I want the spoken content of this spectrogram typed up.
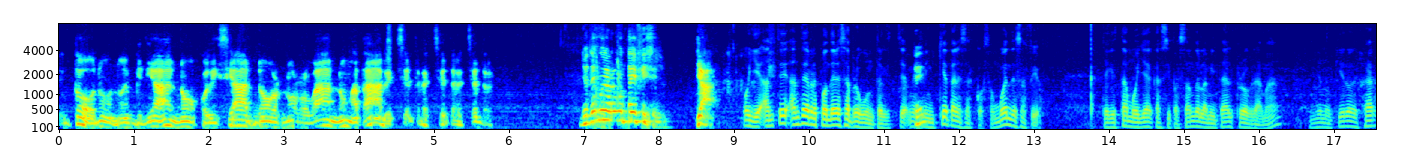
en todo, ¿no? No envidiar, no codiciar, no, no robar, no matar, etcétera, etcétera, etcétera. Yo tengo una pregunta difícil. Ya, Oye, antes, antes de responder esa pregunta, que ya me, me inquietan esas cosas, un buen desafío. Ya que estamos ya casi pasando la mitad del programa, yo no quiero dejar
